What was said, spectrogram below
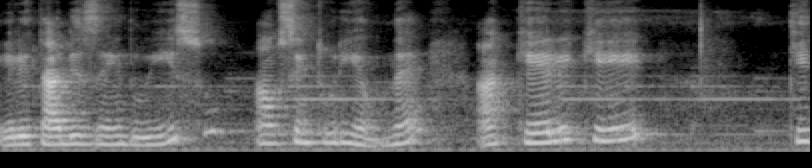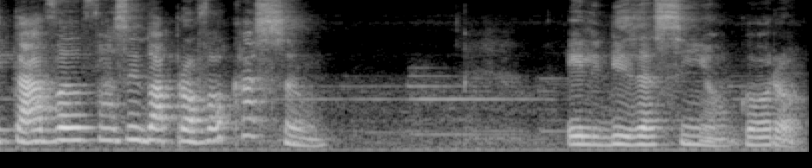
Ele está dizendo isso ao centurião, né? Aquele que que estava fazendo a provocação. Ele diz assim, ó, agora,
